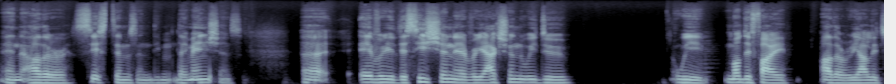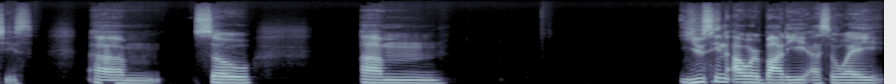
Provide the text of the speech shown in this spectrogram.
and other systems and dimensions. Uh, every decision, every action we do, we modify other realities. Um, so, um, using our body as a way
